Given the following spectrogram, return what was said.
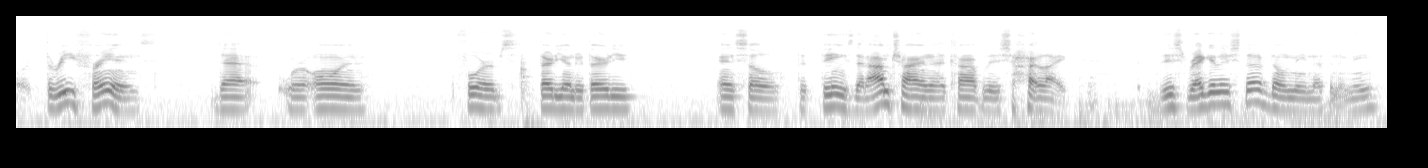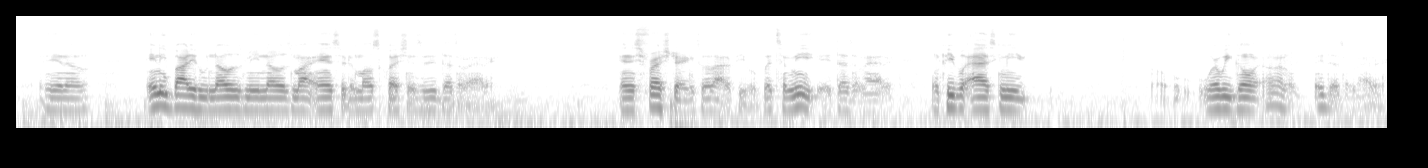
or three friends that were on Forbes 30 under 30. And so the things that I'm trying to accomplish are like this regular stuff don't mean nothing to me. You know, anybody who knows me knows my answer to most questions is it doesn't matter. And it's frustrating to a lot of people, but to me it doesn't matter. When people ask me where we going, I don't it doesn't matter.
